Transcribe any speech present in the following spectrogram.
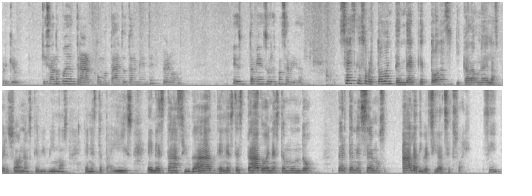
Porque quizá no pueda entrar como tal totalmente, pero es también su responsabilidad. Sabes que sobre todo entender que todas y cada una de las personas que vivimos en este país, en esta ciudad, en este estado, en este mundo, pertenecemos a la diversidad sexual, ¿sí?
